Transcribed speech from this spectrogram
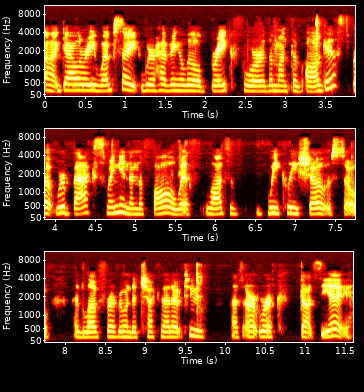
uh, gallery website, we're having a little break for the month of August, but we're back swinging in the fall with lots of weekly shows. So I'd love for everyone to check that out too. That's artwrk.ca.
